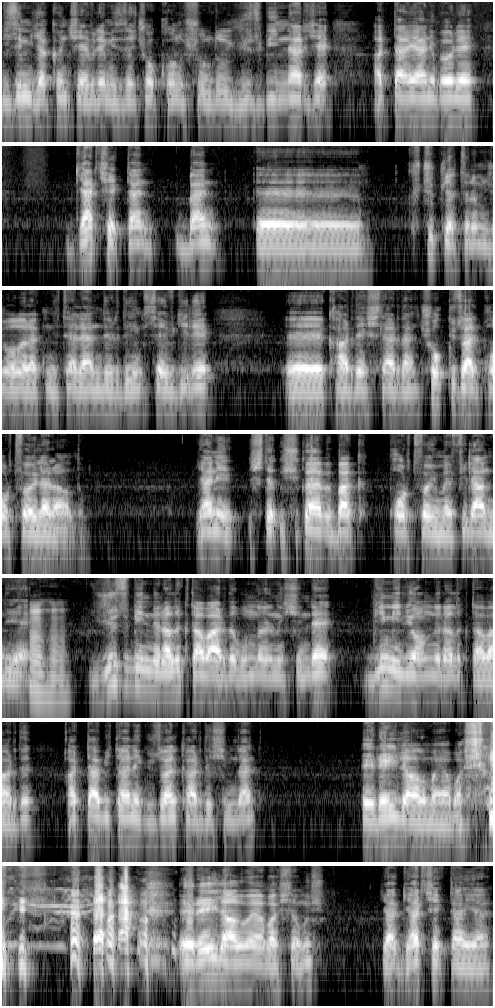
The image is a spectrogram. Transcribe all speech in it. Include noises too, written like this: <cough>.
bizim yakın çevremizde çok konuşulduğu yüz binlerce hatta yani böyle gerçekten ben eee, küçük yatırımcı olarak nitelendirdiğim sevgili eee, kardeşlerden çok güzel portföyler aldım. Yani işte Işık abi bak portföyüme filan diye. 100 bin liralık da vardı bunların içinde. 1 milyon liralık da vardı. Hatta bir tane güzel kardeşimden ereğli almaya başlamış. <laughs> ereğli almaya başlamış. Ya gerçekten ya.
